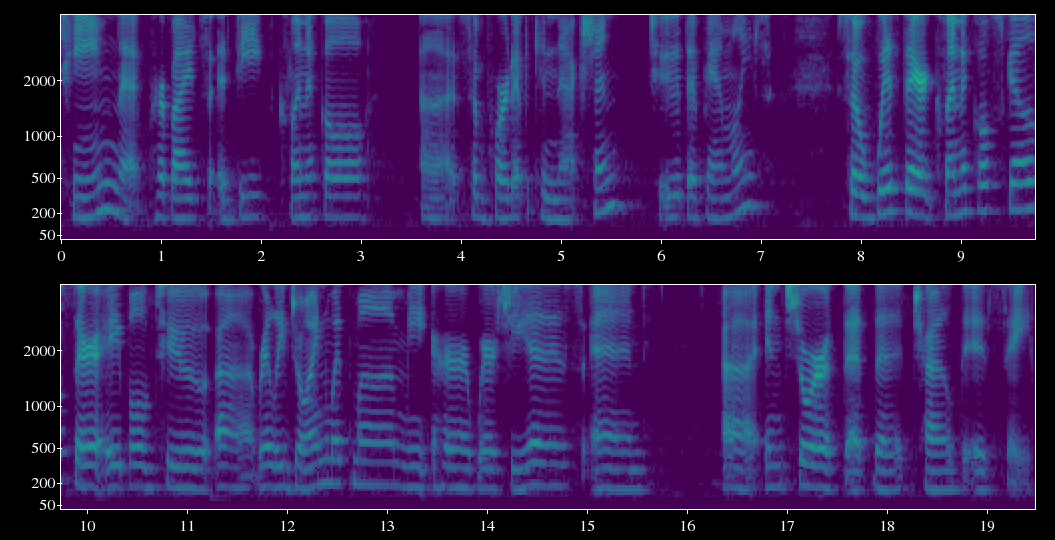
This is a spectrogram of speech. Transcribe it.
team that provides a deep clinical uh, supportive connection to the families. So, with their clinical skills, they're able to uh, really join with mom, meet her where she is, and uh, ensure that the child is safe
